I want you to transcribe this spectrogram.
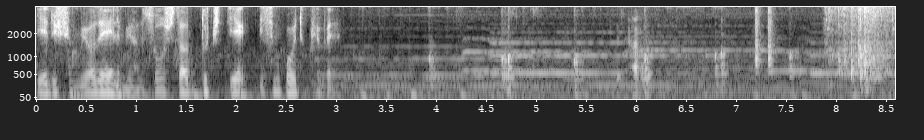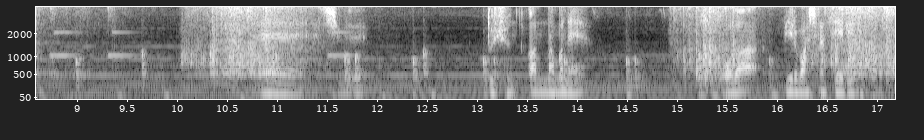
Diye düşünmüyor değilim yani. Sonuçta Duç diye isim koyduk köpeğe. Evet şimdi Duç'un anlamı ne? O da bir başka serinin konusu.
